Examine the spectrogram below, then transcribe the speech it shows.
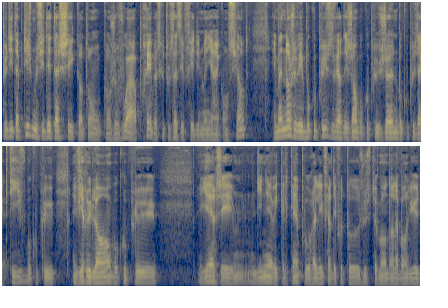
petit à petit, je me suis détaché quand, on, quand je vois après, parce que tout ça s'est fait d'une manière inconsciente. Et maintenant, je vais beaucoup plus vers des gens beaucoup plus jeunes, beaucoup plus actifs, beaucoup plus virulents, beaucoup plus... Hier, j'ai dîné avec quelqu'un pour aller faire des photos justement dans la banlieue,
